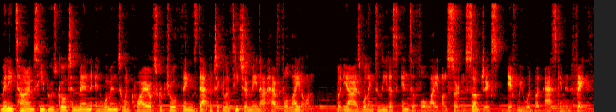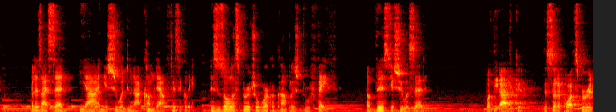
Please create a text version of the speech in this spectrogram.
Many times Hebrews go to men and women to inquire of scriptural things that particular teacher may not have full light on, but Yah is willing to lead us into full light on certain subjects if we would but ask Him in faith. But as I said, Yah and Yeshua do not come down physically. This is all a spiritual work accomplished through faith. Of this, Yeshua said, But the advocate, the set apart Spirit,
